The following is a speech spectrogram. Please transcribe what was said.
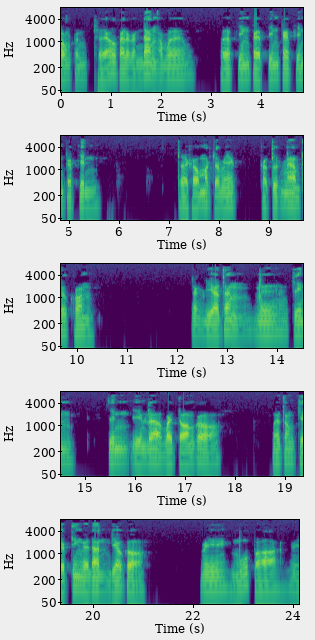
ลงเป็นแถวไปแล้วก็นั่งเอามือเปิบกินเปิบกินเปิบกินเปิบกิน แต่เขามักจะมี กระติกน้ำทุกคนทั้งเบียร์ทั้งมือทั้งกิน กินอิ่มแล้วใบตองก็ไม่ต้องเก็บทิ้งไว้ด้าน เดี๋ยวก็ มีหมูป่า มี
